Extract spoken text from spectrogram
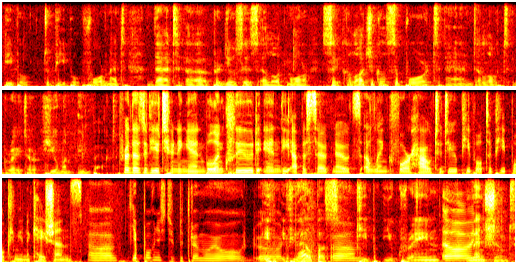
people-to-people -people format that uh, produces a lot more psychological support and a lot greater human impact. For those of you tuning in, we'll include in the episode notes a link for how to do people to people communications. Е, Я повністю підтримую е, If, if you Любов. help us Ем, keep Ukraine е, mentioned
